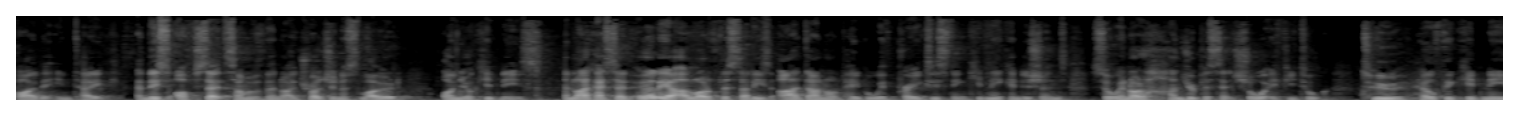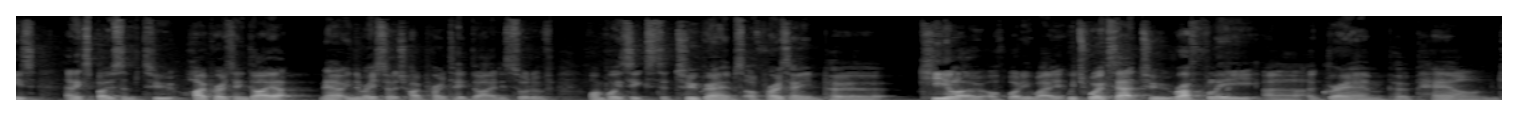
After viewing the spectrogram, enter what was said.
fiber intake, and this offsets some of the nitrogenous load on your kidneys. And like I said earlier, a lot of the studies are done on people with pre-existing kidney conditions, so we're not 100% sure if you took two healthy kidneys and exposed them to high protein diet. Now, in the research, high protein diet is sort of 1.6 to 2 grams of protein per kilo of body weight, which works out to roughly uh, a gram per pound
